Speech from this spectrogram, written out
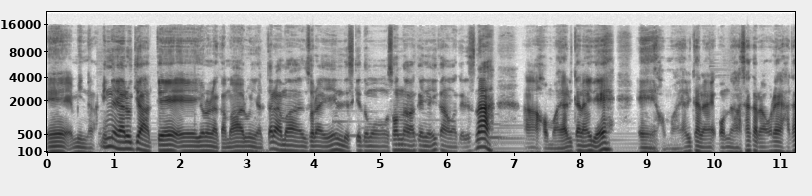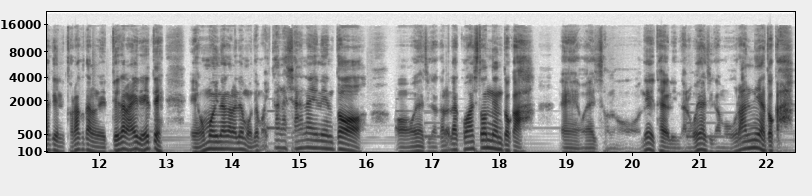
えー、みんながみんなやる気あって、えー、世の中回るんやったらまあそれはええんですけども、そんなわけにはいかんわけですな。あほんまやりたないで。えー、ほんまやりたない。こんな朝から俺畑にトラクターので出たないでって、えー、思いながらでも、でも行かなしゃあないねんと、お親父が体壊しとんねんとか、えー、親父そのね、頼りになる親父がもうおらんねやとか、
